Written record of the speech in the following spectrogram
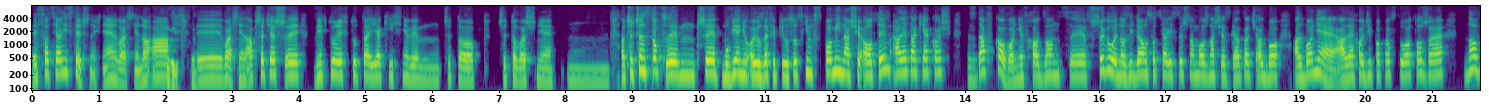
yy, socjalistycznych, nie? Właśnie, no a yy, właśnie, no a przecież yy, w niektórych tutaj jakichś, nie wiem, czy to czy to właśnie, hmm, znaczy często w, przy mówieniu o Józefie Piłsudskim wspomina się o tym, ale tak jakoś zdawkowo, nie wchodząc y, w szczegóły. No z ideą socjalistyczną można się zgadzać albo, albo nie, ale chodzi po prostu o to, że no,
